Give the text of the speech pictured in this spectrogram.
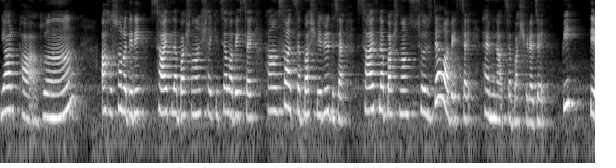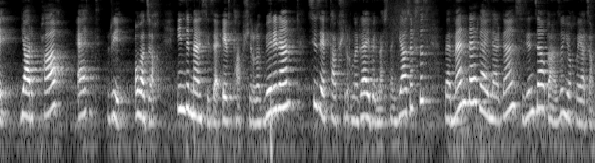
Yarpağın Axı sonra dedik, saitlə başlanan şəkilçi əlavə etsək, hansı hadisə baş verirdisə, saitlə başlanan sözdə əlavə etsək, həmin hadisə baş verəcək. Bitdi. Yarpaq ətri olacaq. İndi mən sizə ev tapşırığı verirəm. Siz ev tapşırığını rəy bölməsinə yazırsınız və mən də rəylərdən sizin cavablarınızı yoxlayacağam.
